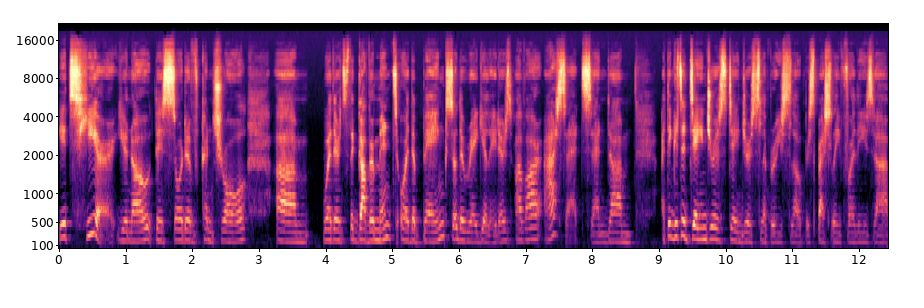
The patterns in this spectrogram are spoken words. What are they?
it's here, you know, this sort of control. Um, whether it's the government or the banks or the regulators of our assets. And um, I think it's a dangerous, dangerous, slippery slope, especially for these uh,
